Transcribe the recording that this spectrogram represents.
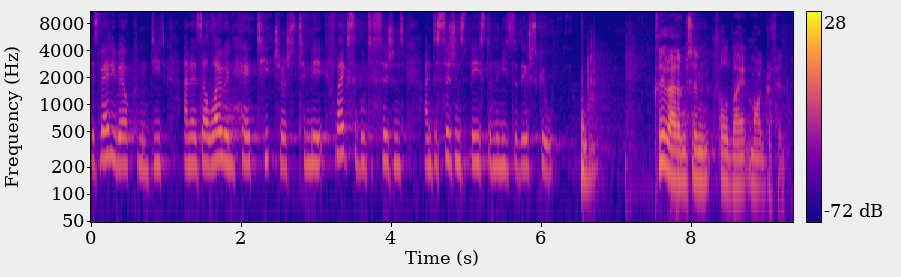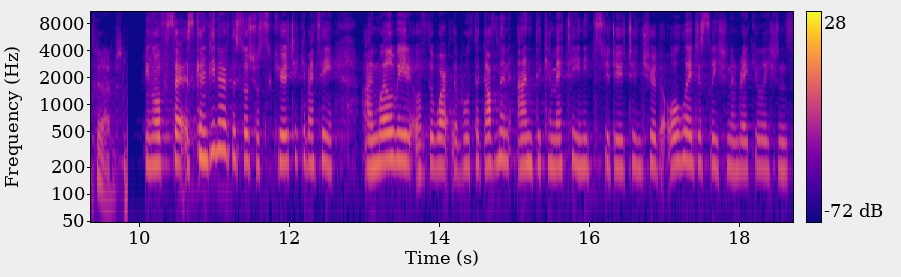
is very welcome indeed and is allowing head teachers to make flexible decisions and decisions based on the needs of their school. Claire Adamson, followed by Mark Griffin. Claire Adamson. Officer, as convener of the Social Security Committee, I'm well aware of the work that both the Government and the Committee needs to do to ensure that all legislation and regulations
